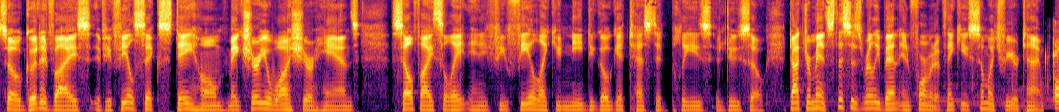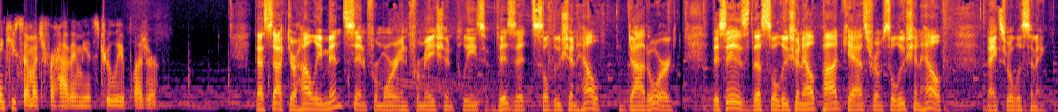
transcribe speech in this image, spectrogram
So, good advice. If you feel sick, stay home. Make sure you wash your hands, self isolate, and if you feel like you need to go get tested, please do so. Dr. Mintz, this has really been informative. Thank you so much for your time. Thank you so much for having me. It's truly a pleasure. That's Dr. Holly Mintz, and for more information, please visit solutionhealth.org. This is the Solution Health Podcast from Solution Health. Thanks for listening.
